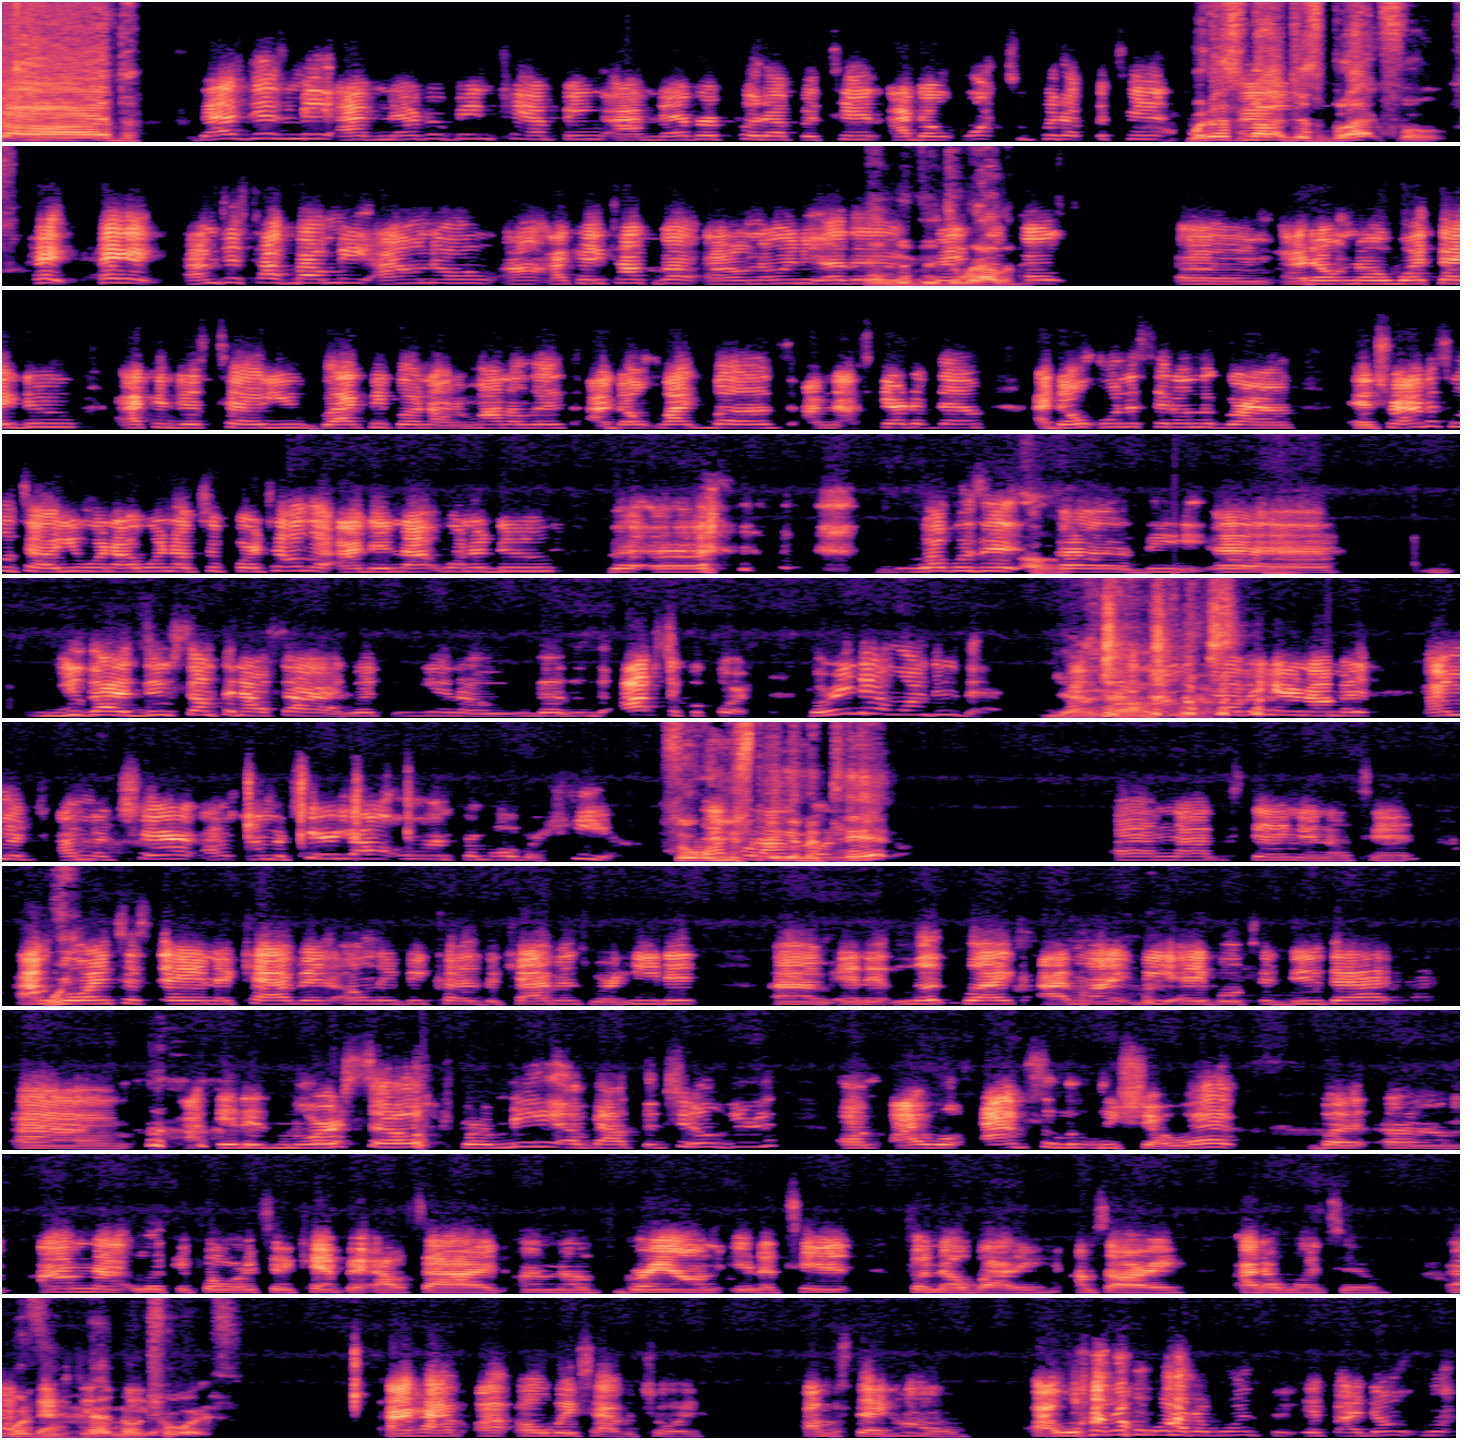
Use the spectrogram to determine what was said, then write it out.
That's just me. I've never been camping. I've never put up a tent. I don't want to put up a tent. Well, that's not Um, just black folks. Hey, hey, hey! I'm just talking about me. I don't know. I, I can't talk about. I don't know any other Individuality. Um, I don't know what they do. I can just tell you, black people are not a monolith. I don't like bugs. I'm not scared of them. I don't want to sit on the ground. And Travis will tell you, when I went up to Portola, I did not want to do the uh, what was it? Oh. Uh, the uh, you got to do something outside with you know the, the obstacle course. Lorraine didn't want to do that. Yeah, I'm challenge I'm gonna course. over here and I'm a I'm a I'm a chair I'm, I'm a cheer y'all on from over here. So will That's you what stay in the gonna tent? I'm not staying in no tent. I'm We- going to stay in the cabin only because the cabins were heated, um, and it looked like I might be able to do that. Um, it is more so for me about the children. Um, I will absolutely show up, but um, I'm not looking forward to camping outside on the ground in a tent for nobody. I'm sorry, I don't want to. Um, What if you had no choice? I have I always have a choice. I'm gonna stay home. I, I don't I don't want to. If I don't want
